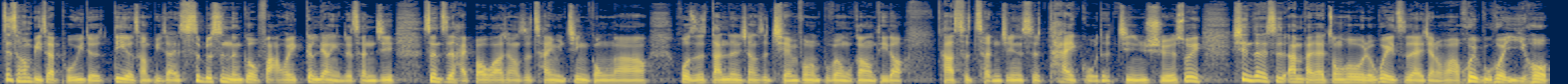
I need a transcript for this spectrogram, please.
这场比赛普义的第二场比赛是不是能够发挥？会更亮眼的成绩，甚至还包括像是参与进攻啊，或者是担任像是前锋的部分。我刚刚提到他是曾经是泰国的金靴，所以现在是安排在中后卫的位置来讲的话，会不会以后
